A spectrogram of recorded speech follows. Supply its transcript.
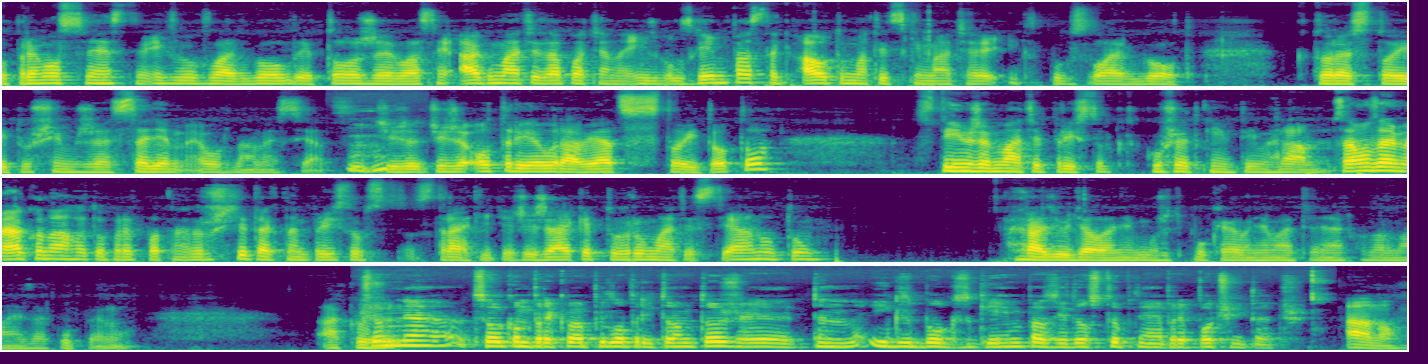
to premostenie s tým Xbox Live Gold je to, že vlastne ak máte zaplatené Xbox Game Pass, tak automaticky máte aj Xbox Live Gold, ktoré stojí tuším, že 7 eur na mesiac. Mm-hmm. Čiže, čiže o 3 eurá viac stojí toto s tým, že máte prístup ku všetkým tým hrám. Samozrejme, ako náhle to predplatné zrušíte, tak ten prístup stratíte. Čiže aj keď tú hru máte stiahnutú, hrať ju ďalej nemôžete, pokiaľ nemáte nejako normálne zakúpenú. Ako Čo mňa celkom prekvapilo pri tomto, že ten Xbox Game Pass je dostupný aj pre počítač. Áno.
